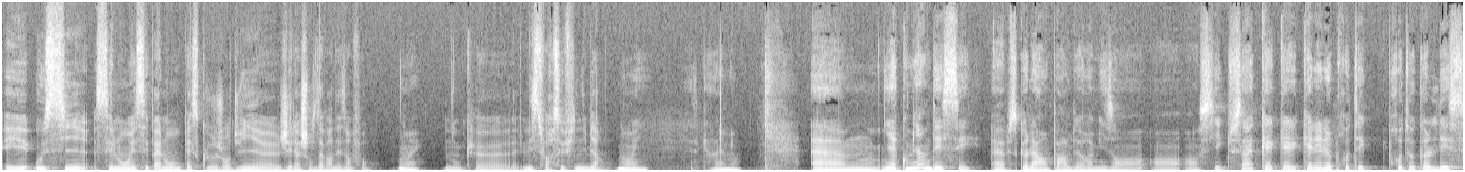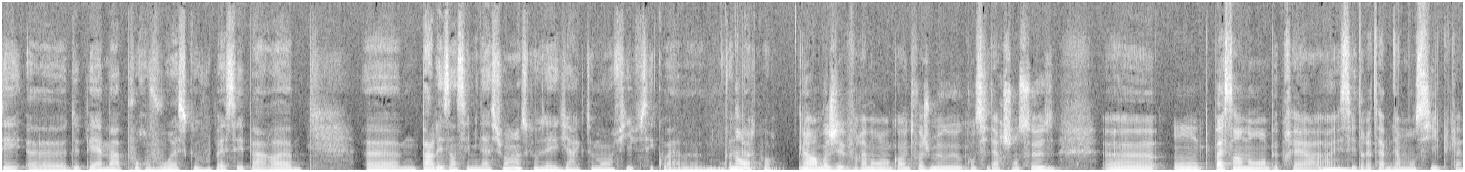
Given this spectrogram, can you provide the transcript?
Et aussi, c'est long et c'est pas long parce qu'aujourd'hui, j'ai la chance d'avoir des enfants. Ouais. Donc euh, l'histoire se finit bien. Oui, carrément. Euh, il y a combien d'essais euh, Parce que là, on parle de remise en, cycle, tout ça. Quel, est le protocole d'essai de PMA pour vous? Est-ce que vous passez par, par les inséminations? Est-ce que vous allez directement en FIF C'est quoi votre non. parcours? Alors moi, j'ai vraiment, encore une fois, je me considère chanceuse. on passe un an à peu près à mmh. essayer de rétablir mon cycle.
